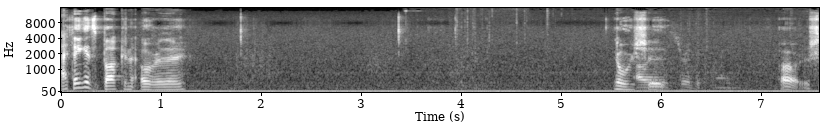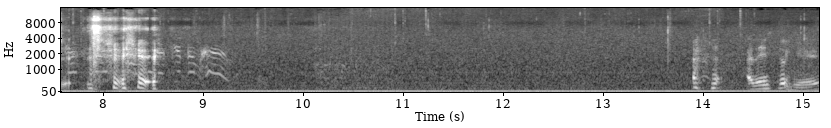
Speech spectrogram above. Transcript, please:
I think it's bucking over there. Oh Oh, shit. they destroyed the plane. Oh shit. Are they still here?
